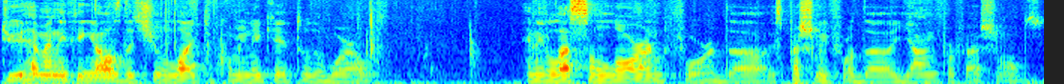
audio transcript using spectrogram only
do you have anything else that you would like to communicate to the world? Any lesson learned for the, especially for the young professionals?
